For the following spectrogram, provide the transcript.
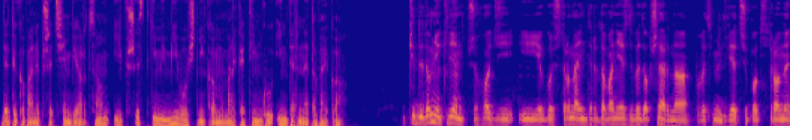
dedykowany przedsiębiorcom i wszystkim miłośnikom marketingu internetowego. Kiedy do mnie klient przychodzi i jego strona internetowa nie jest zbyt obszerna, powiedzmy dwie, trzy podstrony,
